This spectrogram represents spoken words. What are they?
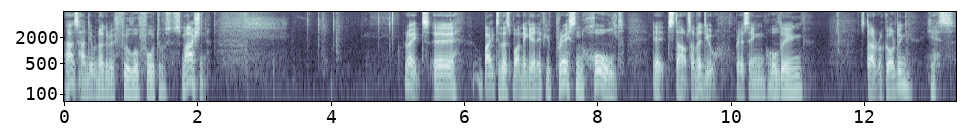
That's handy. We're not going to be full of photos. Smashing. Right. Uh, back to this button again. If you press and hold, it starts a video. Pressing, holding, start recording. Yes.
